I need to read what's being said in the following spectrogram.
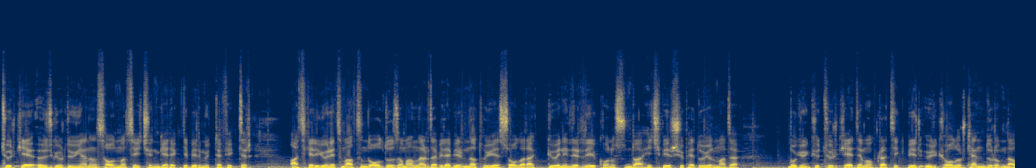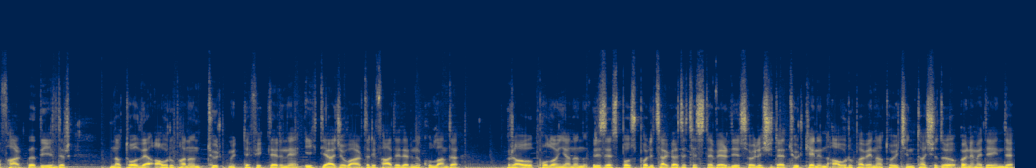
Türkiye özgür dünyanın savunması için gerekli bir müttefiktir. Askeri yönetim altında olduğu zamanlarda bile bir NATO üyesi olarak güvenilirliği konusunda hiçbir şüphe duyulmadı. Bugünkü Türkiye demokratik bir ülke olurken durumda farklı değildir. NATO ve Avrupa'nın Türk müttefiklerine ihtiyacı vardır ifadelerini kullandı. Rau, Polonya'nın Rizespospolita gazetesine verdiği söyleşide Türkiye'nin Avrupa ve NATO için taşıdığı öneme değindi.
